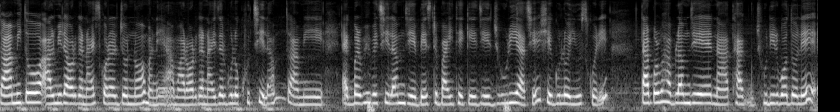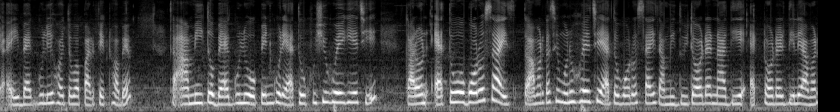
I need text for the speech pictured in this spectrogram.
তো আমি তো আলমিরা অর্গানাইজ করার জন্য মানে আমার অর্গানাইজারগুলো খুঁজছিলাম। তো আমি একবার ভেবেছিলাম যে বেস্ট বাই থেকে যে ঝুড়ি আছে সেগুলো ইউজ করি। তারপর ভাবলাম যে না থাক, ঝুড়ির বদলে এই ব্যাগগুলি হয়তো বা পারফেক্ট হবে। তো আমি তো ব্যাগগুলি ওপেন করে এত খুশি হয়ে গিয়েছি, কারণ এত বড় সাইজ তো আমার কাছে মনে হয়েছে এত বড় সাইজ আমি দুইটা অর্ডার না দিয়ে একটা অর্ডার দিলে আমার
